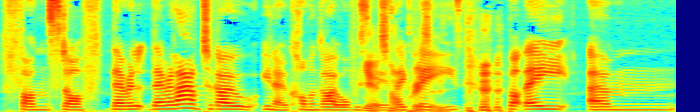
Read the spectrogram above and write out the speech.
fun stuff. They're they're allowed to go, you know, come and go obviously Yeah, if they prison. please, but they um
